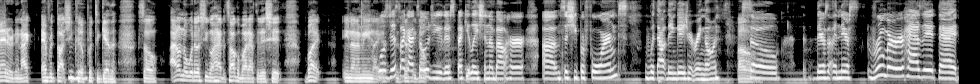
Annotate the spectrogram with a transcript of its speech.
better than I ever thought she could have put together. So I don't know what else she gonna have to talk about after this shit. But you know what I mean? Like, well, it's- just it's like I told dope. you, there's speculation about her. Um, so she performed without the engagement ring on. Oh. So there's and there's rumor has it that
